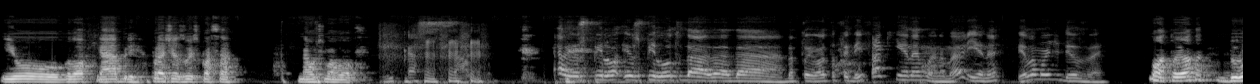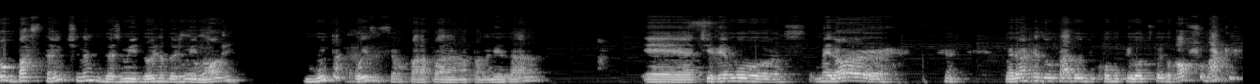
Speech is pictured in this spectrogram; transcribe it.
e o Glock abre para Jesus passar na última volta. É, e, os pilotos, e os pilotos da, da, da, da, Toyota foi bem fraquinha, né, mano? A maioria, né? Pelo amor de Deus, velho. Bom, a Toyota durou bastante, né? 2002 a 2009. Durou, Muita coisa, se eu parar para analisar, né? É, tivemos o melhor, melhor resultado de, como piloto foi do Ralf Schumacher,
